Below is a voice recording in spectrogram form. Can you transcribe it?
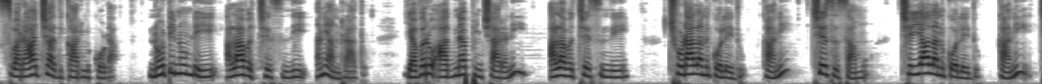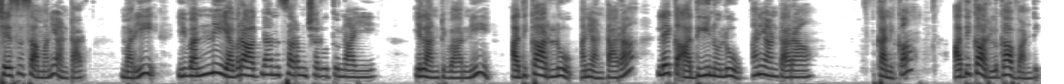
స్వరాజ్యాధికారులు కూడా. నోటి నుండి అలా వచ్చేసింది అని అనరాదు. ఎవరు ఆజ్ఞాపించారని అలా వచ్చేసింది? చూడాలనుకోలేదు కానీ చేసేసాము చెయ్యాలనుకోలేదు కానీ చేసేసామని అంటారు. మరి ఇవన్నీ ఎవరి ఆజ్ఞానుసారం జరుగుతున్నాయి? ఇలాంటి వారిని అధికారులు అని అంటారా? లేక అధీనులు అని అంటారా? కనుక అధికారులుగా అవ్వండి.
